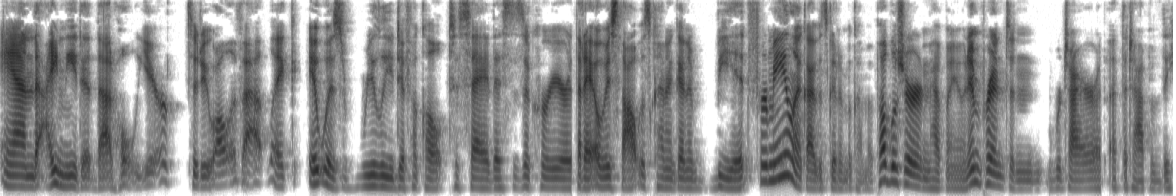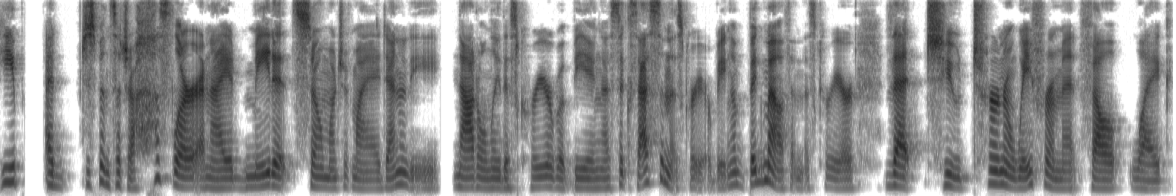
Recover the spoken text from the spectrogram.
And I needed that whole year to do all of that. Like it was really difficult to say this is a career that I always thought was kind of going to be it for me. Like I was going to become a publisher and have my own imprint and retire at the top of the heap. I'd just been such a hustler and I had made it so much of my identity, not only this career, but being a success in this career, being a big mouth in this career, that to turn away from it felt like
